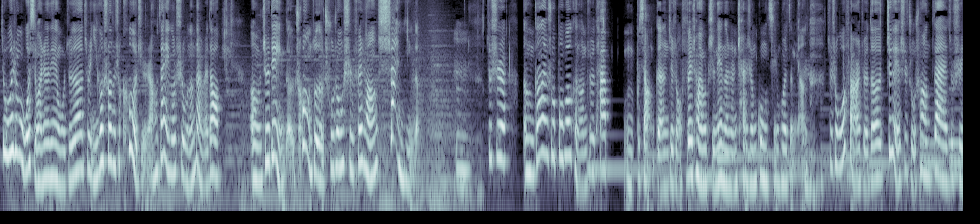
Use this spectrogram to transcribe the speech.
就为什么我喜欢这个电影？我觉得就是一个说的是克制，然后再一个是我能感觉到，嗯，这个电影的创作的初衷是非常善意的。嗯，就是嗯，刚才说波波可能就是他。嗯，不想跟这种非常有执念的人产生共情或者怎么样，就是我反而觉得这个也是主创在就是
